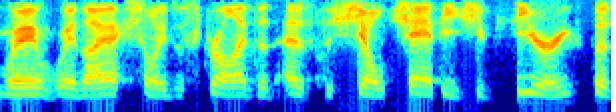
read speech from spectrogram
Where, where they actually described it as the Shell Championship Series. But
